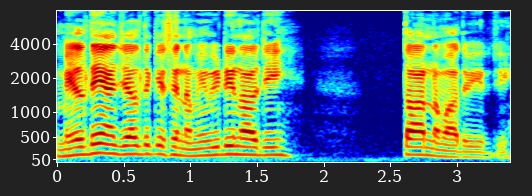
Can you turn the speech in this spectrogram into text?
ਮਿਲਦੇ ਹਾਂ ਜਲਦ ਕਿਸੇ ਨਵੀਂ ਵੀਡੀਓ ਨਾਲ ਜੀ। ਧੰਨਵਾਦ ਵੀਰ ਜੀ।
